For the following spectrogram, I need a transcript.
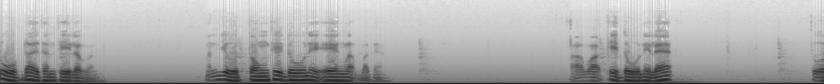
รุปได้ทันทีแล้วมันมันอยู่ตรงที่ดูนี่เองละบัดเนี่ยภาวะที่ดูนี่แหละ ตัว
